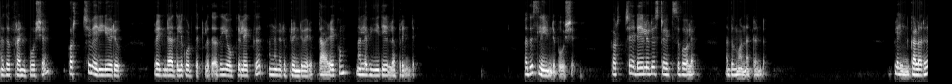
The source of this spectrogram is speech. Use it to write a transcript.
അത് ഫ്രണ്ട് പോർഷൻ കുറച്ച് വലിയൊരു പ്രിന്റ് അതിൽ കൊടുത്തിട്ടുള്ളത്. അത് യോക്കിലേക്ക് അങ്ങനെ ഒരു പ്രിന്റ് വരും. താഴേക്കും നല്ല വീതിയുള്ള പ്രിന്റ് അത് സ്ലീവിന്റെ പോർഷൻ. കുറച്ച് ഇടയിലൊരു സ്ട്രേപ്സ് പോലെ അതും വന്നിട്ടുണ്ട്. Plain colour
